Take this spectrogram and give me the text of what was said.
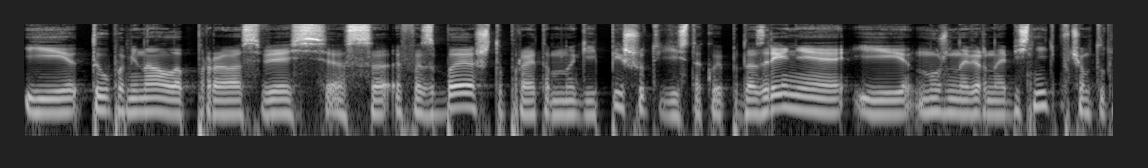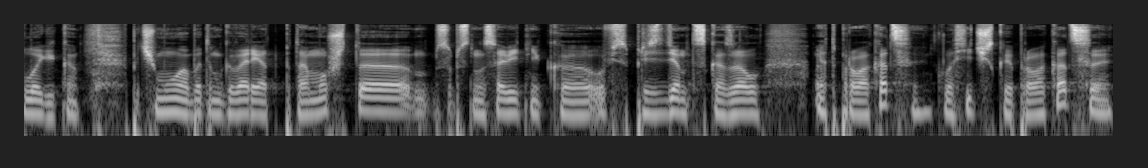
И ты упоминала про связь с ФСБ, что про это многие пишут, есть такое подозрение, и нужно, наверное, объяснить, в чем тут логика, почему об этом говорят. Потому что, собственно, советник Офиса президента сказал, это провокация, классическая провокация.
